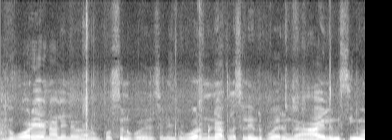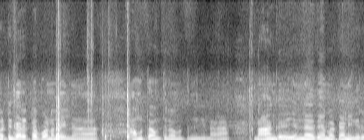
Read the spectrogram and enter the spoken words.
அது ஒரே நாளையில் பொசுன்னு போயிடும் சிலிண்டர். ஒரு மணி நேரத்தில் சிலிண்டர் போயிடுங்க ஆயில் மிஸ்ஸிங் மட்டும் கரெக்டாக பண்ணலைன்னா அமுத்து அமுத்து அமுத்துனீங்கன்னா நாங்கள் என்னதான் மெக்கானிக்கர்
